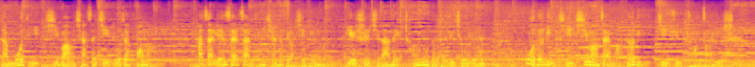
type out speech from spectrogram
但摩迪希望下赛季留在皇马。他在联赛暂停前的表现平稳，也是齐达内常用的主力球员。莫德里奇希望在马德里继续创造历史。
